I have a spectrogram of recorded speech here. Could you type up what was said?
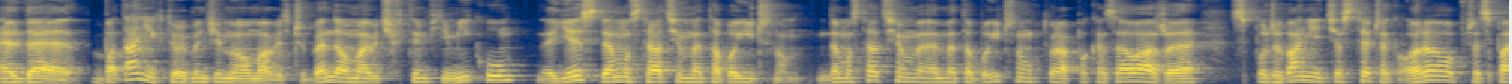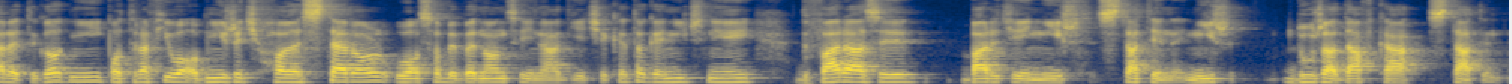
LDL. Badanie, które będziemy omawiać, czy będę omawiać w tym filmiku, jest demonstracją metaboliczną. Demonstracją metaboliczną, która pokazała, że spożywanie ciasteczek Oreo przez parę tygodni potrafiło obniżyć cholesterol u osoby będącej na diecie ketogenicznej dwa razy bardziej niż statyny, niż duża dawka statyn,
